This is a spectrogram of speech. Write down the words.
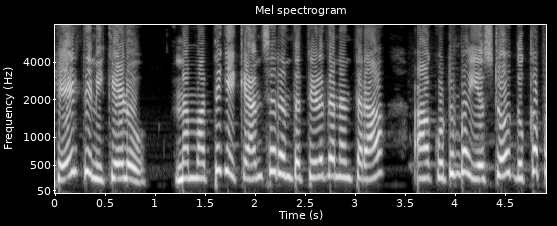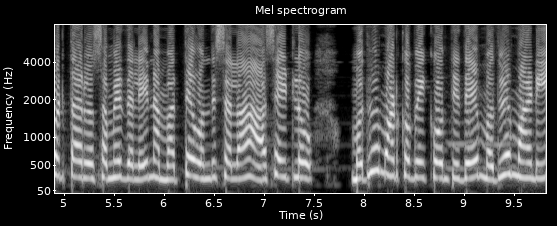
ಹೇಳ್ತೀನಿ ಕೇಳು. ನಮ್ಮ ಅತ್ತೆಗೆ ಕ್ಯಾನ್ಸರ್ ಅಂತ ತಿಳಿದ ನಂತರ ಆ ಕುಟುಂಬ ಎಷ್ಟೋ ದುಃಖ ಪಡ್ತಾ ಇರೋ ಸಮಯದಲ್ಲಿ ನಮ್ಮ ಅತ್ತೆ ಒಂದೇ ಸಲ ಆಸೆ ಇಟ್ಲು, ಮದುವೆ ಮಾಡ್ಕೋಬೇಕು ಅಂತಿದೆ, ಮದುವೆ ಮಾಡಿ,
